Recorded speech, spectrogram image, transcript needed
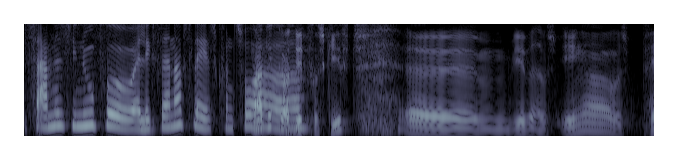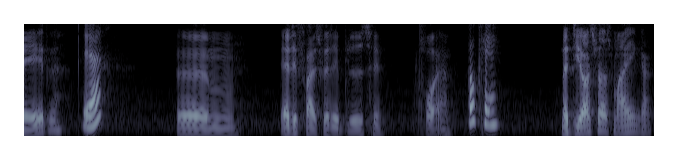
samles I nu på Alex Vandopslags kontor? Nej, det går og- lidt på skift. Øh, vi har været hos Inger, hos Pape. Ja, Øh, ja, det er faktisk, hvad det er blevet til, tror jeg. okay. Men de har også været hos mig engang.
